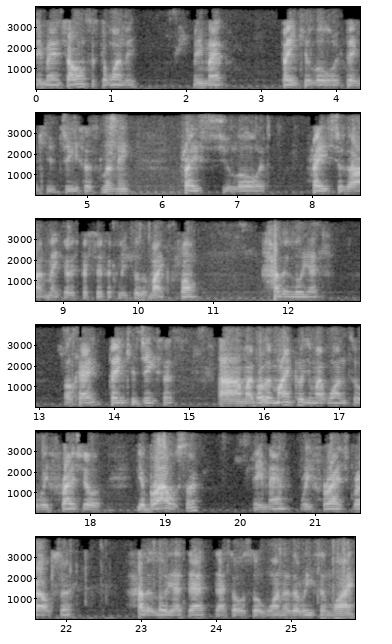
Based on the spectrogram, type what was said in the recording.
Amen. Shalom, Sister Wendy. Amen. Thank you, Lord. Thank you, Jesus. Let me praise you, Lord. Praise you, God. Make it specifically to the microphone. Hallelujah. Okay. Thank you, Jesus. Uh, my brother Michael, you might want to refresh your your browser. Amen. Refresh browser. Hallelujah. That that's also one of the reasons why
